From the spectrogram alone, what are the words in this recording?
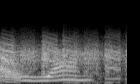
Oh, yeah.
